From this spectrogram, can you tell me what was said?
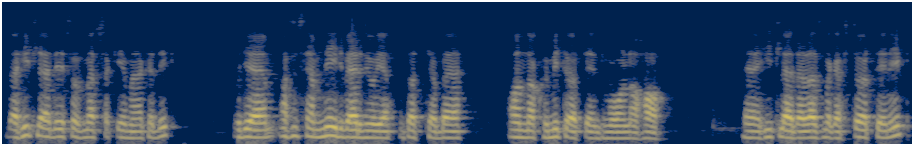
de a Hitler rész az messze kiemelkedik. Ugye azt hiszem négy verzióját mutatja be annak, hogy mi történt volna, ha Hitlerrel ez meg ez történik,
